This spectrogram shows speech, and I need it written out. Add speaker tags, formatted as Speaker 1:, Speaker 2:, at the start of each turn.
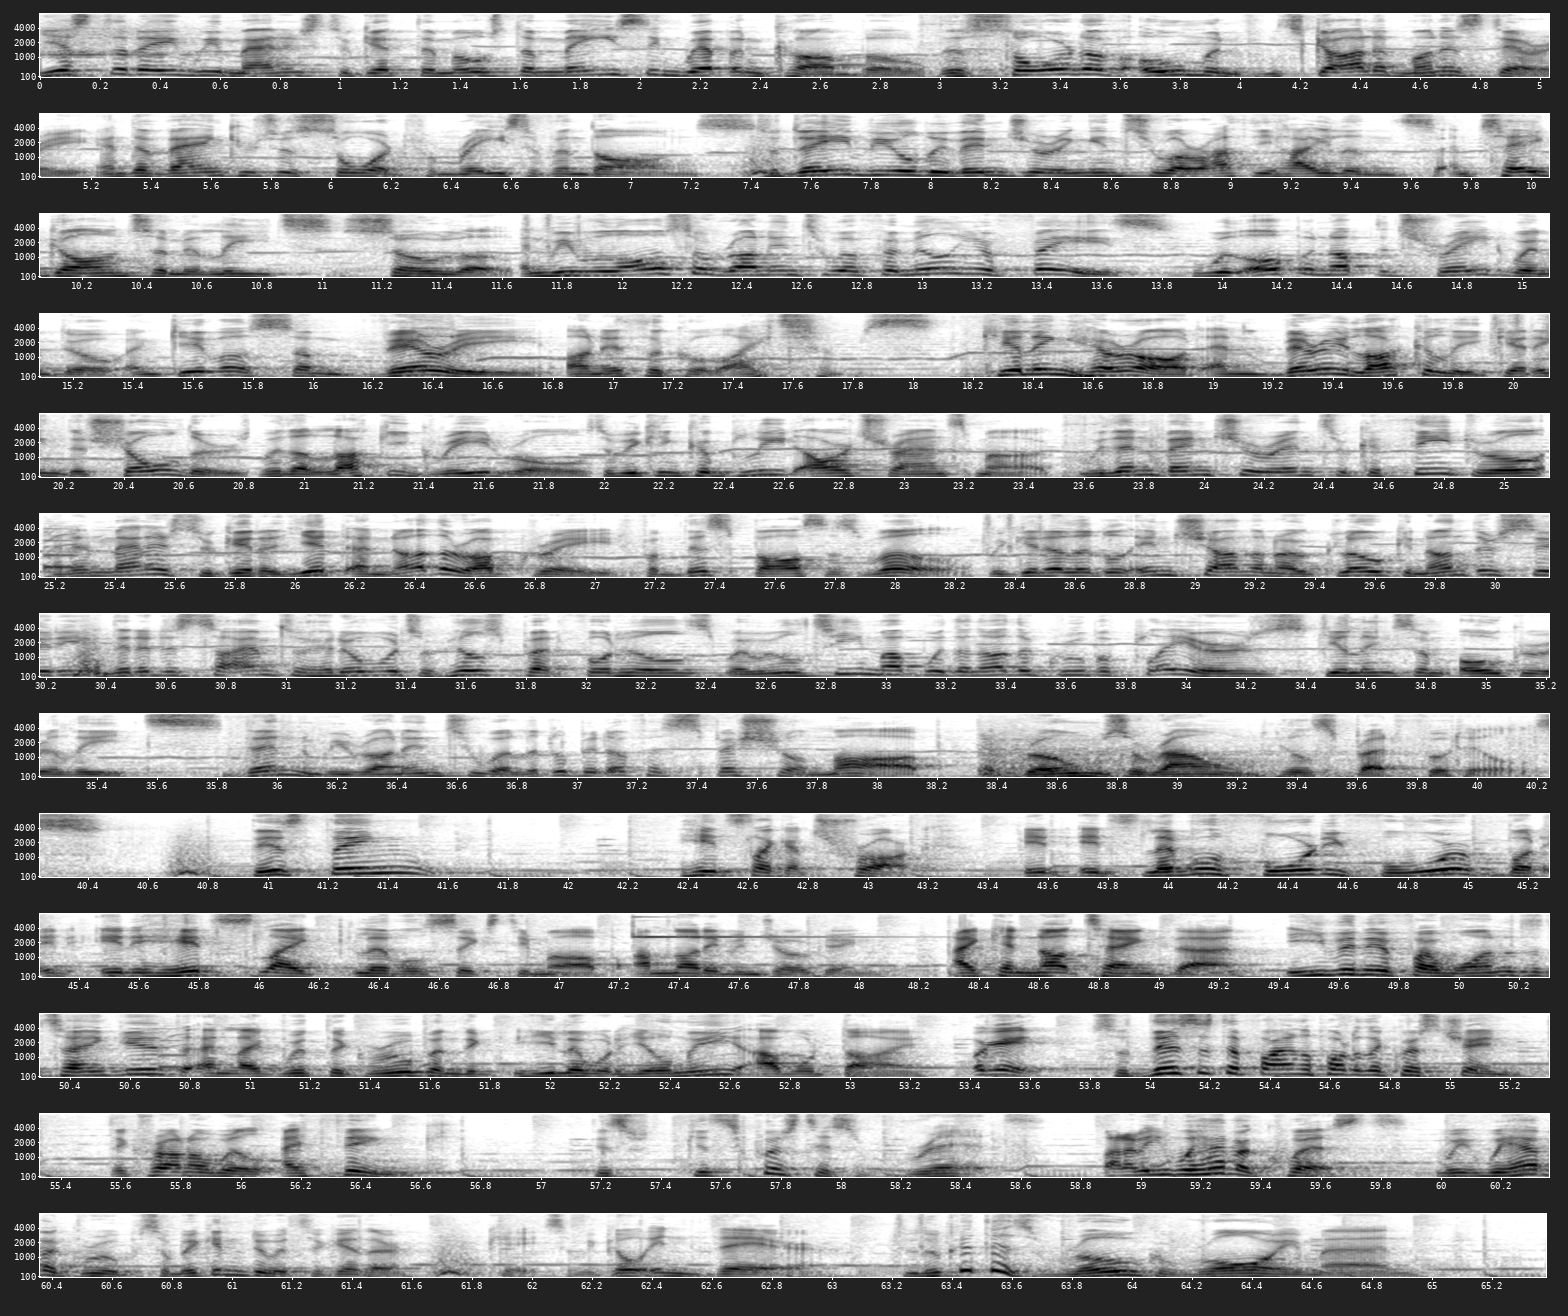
Speaker 1: Yesterday we managed to get the most amazing weapon combo, the Sword of Omen from Scarlet Monastery and the Vanquisher's Sword from Razorfen Downs. Today we will be venturing into Arathi Highlands and take on some elites solo. And we will also run into a familiar face who will open up the trade window and give us some very unethical items. Killing Herod and very luckily getting the shoulders with a lucky greed roll so we can complete our transmog. We then venture into Cathedral and then manage to get a yet another upgrade from this boss as well. We get a little enchant on our cloak in Undercity, and then it is time to head over to Hillsbrad Foothills, where we will team up with another group of players, killing some ogre elites. Then we run into a little bit of a special mob that roams around Hillsbrad Foothills. This thing hits like a truck. It, it's level 44, but it, it hits like level 60 mob. I'm not even joking. I cannot tank that. Even if I wanted to tank it and like with the group and the healer would heal me, I would die. Okay, so this is the final part of the quest chain. The Crown of Will, I think. This, this quest is red. But I mean, we have a quest. We, we have a group, so we can do it together. Okay, so we go in there. Dude, look at this Rogue Roy, man.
